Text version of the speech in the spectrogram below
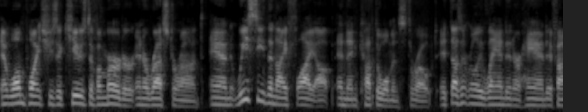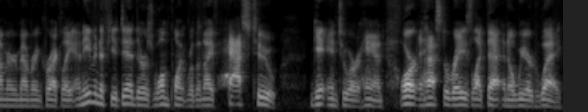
at one point she's accused of a murder in a restaurant and we see the knife fly up and then cut the woman's throat. It doesn't really land in her hand if i'm remembering correctly and even if you did there's one point where the knife has to get into her hand or it has to raise like that in a weird way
